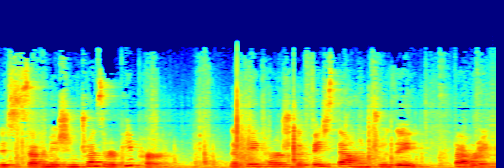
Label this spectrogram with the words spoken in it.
this sublimation transfer paper. The paper should face down to the fabric.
